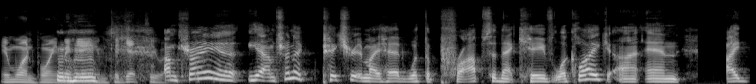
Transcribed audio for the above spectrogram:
in one point in the Mhm. game to get to it. I'm trying to, yeah, I'm trying to picture in my head what the props in that cave look like, uh, and I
